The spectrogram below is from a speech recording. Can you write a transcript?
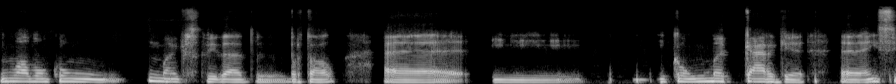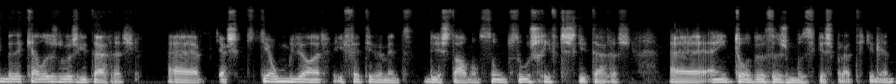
um álbum com uma agressividade brutal uh, e, e, com uma carga uh, em cima daquelas duas guitarras. Uh, que acho que é o melhor, efetivamente, deste álbum. São, são os riffs de guitarras em todas as músicas, praticamente.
